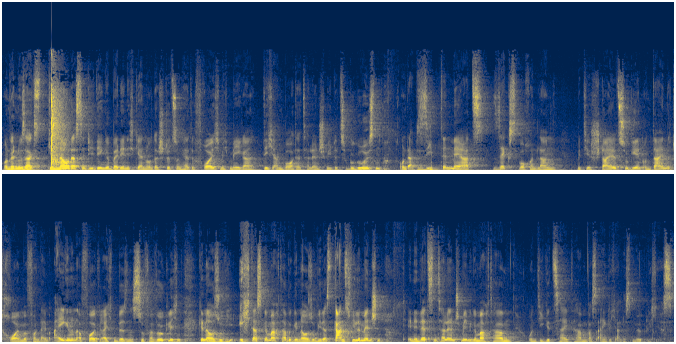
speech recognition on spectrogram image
Und wenn du sagst, genau das sind die Dinge, bei denen ich gerne Unterstützung hätte, freue ich mich mega, dich an Bord der Talentschmiede zu begrüßen und ab 7. März sechs Wochen lang mit dir steil zu gehen und deine Träume von deinem eigenen erfolgreichen Business zu verwirklichen, genauso wie ich das gemacht habe, genauso wie das ganz viele Menschen in den letzten Talentschmieden gemacht haben und die gezeigt haben, was eigentlich alles möglich ist.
